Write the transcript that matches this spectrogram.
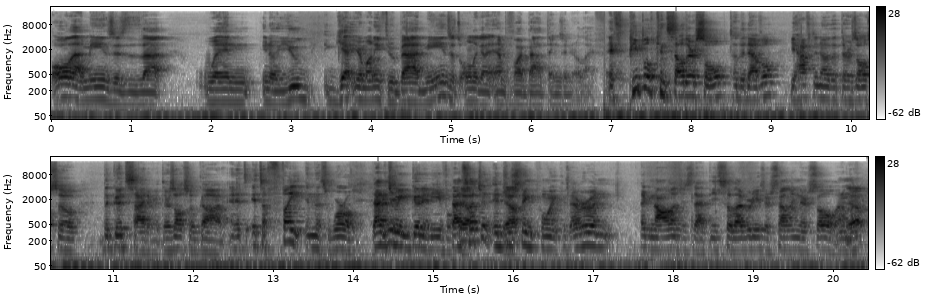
all that means is that when you know you get your money through bad means, it's only going to amplify bad things in your life. If people can sell their soul to the devil, you have to know that there's also the good side of it. There's also God, and it's it's a fight in this world That- between good and evil. That's Yep. such an interesting point because everyone acknowledges that these celebrities are selling their soul, and I'm Yep. like,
